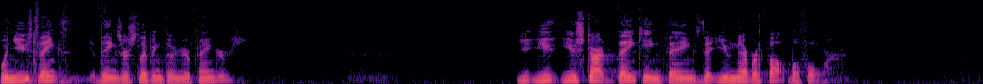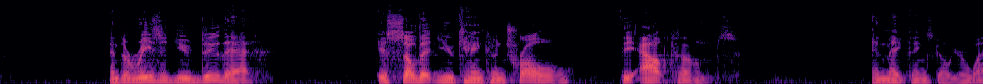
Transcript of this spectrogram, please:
When you think things are slipping through your fingers, you, you, you start thinking things that you've never thought before. And the reason you do that is so that you can control the outcomes and make things go your way.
